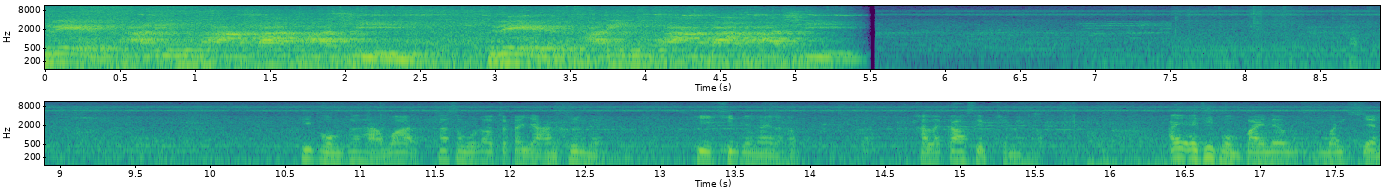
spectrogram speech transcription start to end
ที่นี่สถานีชุมทางบ้านภาชีที่นี่สถานีชุมทางบ้านภาชีพี่ผมถ้าถามว่าถ้าสมมติเอาจักรยานขึ้นเนี่ยพี่คิดยังไงเหรอครับคันละเก้าสิบใช่ไหมครับไอ้ไอ้ที่ผมไปเนี่ยมันเขียน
